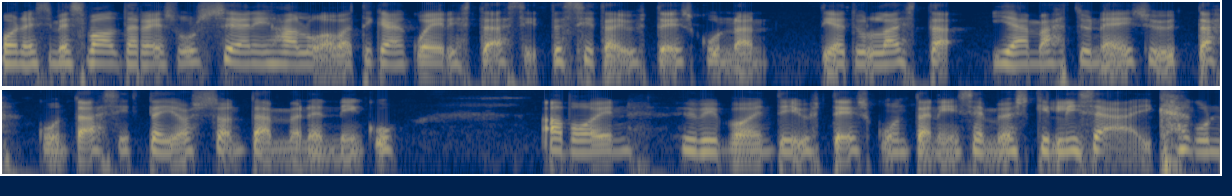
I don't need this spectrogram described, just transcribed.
on esimerkiksi valtaresursseja, niin haluavat ikään kuin edistää sitten sitä yhteiskunnan tietynlaista jämähtyneisyyttä, kun taas sitten jos on tämmöinen niin kuin avoin hyvinvointiyhteiskunta, niin se myöskin lisää ikään kuin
